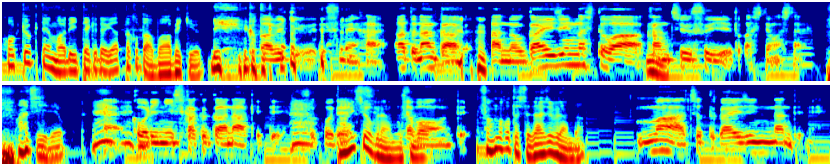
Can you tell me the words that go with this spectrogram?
北極点まで行ったけど、やったことはバーベキューっていうこと。バーベキューですね。はい。あとなんか、あの、外人の人は寒中水泳とかしてましたね。マジで？よ。はい。氷に四角く穴開けて、そこで、大丈夫なんだジャボーンって。そんなことして大丈夫なんだ。まあ、ちょっと外人なんでね。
